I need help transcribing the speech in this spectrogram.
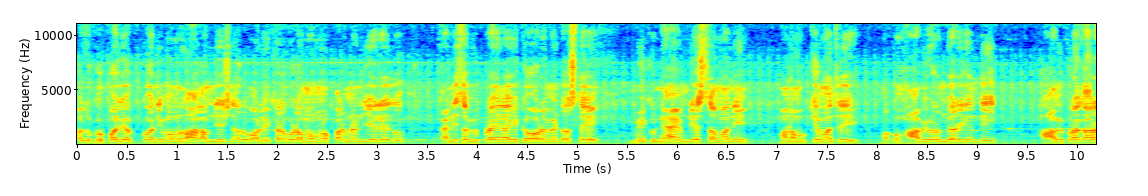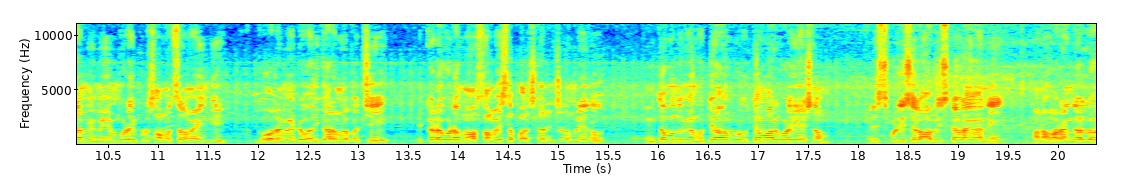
వాళ్ళు గొప్పలు చెప్పుకొని మమ్మల్ని నాగం చేసినారు. వాళ్ళు ఇక్కడ కూడా మమ్మల్ని పర్మనెంట్ చేయలేదు. కనీసం ఎప్పుడైనా ఈ గవర్నమెంట్ వస్తే మీకు న్యాయం చేస్తామని మన ముఖ్యమంత్రి మాకు హామీ ఇవ్వడం జరిగింది. హామీ ప్రకారం మేము కూడా ఇప్పుడు సంవత్సరం అయింది. గవర్నమెంట్ అధికారంలోకి వచ్చి ఎక్కడ కూడా మా సమస్య పరిష్కరించడం లేదు. ఇంతకుముందు మేము ఉద్యమాలు ఉద్యమాలు కూడా చేసినాం. ఎస్పీటీసీల ఆఫీస్ కాడ కానీ మన వరంగల్లో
